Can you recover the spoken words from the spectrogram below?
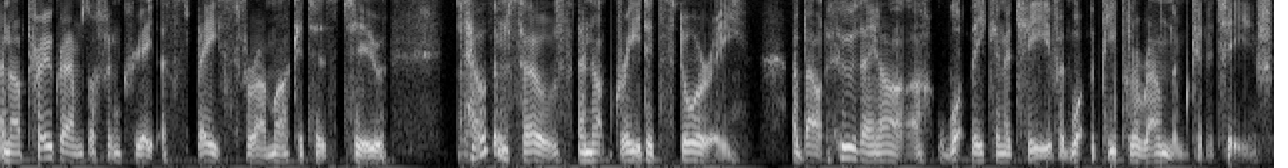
And our programs often create a space for our marketers to tell themselves an upgraded story about who they are, what they can achieve, and what the people around them can achieve.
